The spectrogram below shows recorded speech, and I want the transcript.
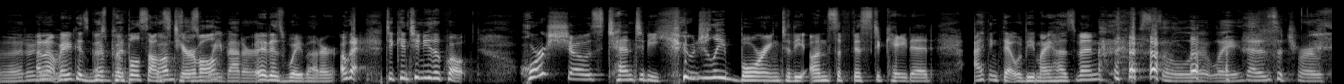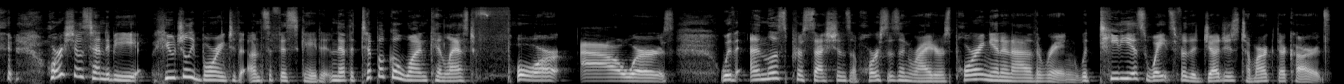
I don't I don't know, maybe because goose But pimples sounds terrible. way better. It is way better. Okay, to continue the quote. Horse shows tend to be hugely boring to the unsophisticated. I think that would be my husband. Absolutely. That is the truth. Horse shows tend to be hugely boring to the unsophisticated, and that the typical one can last four hours with endless processions of horses and riders pouring in and out of the ring, with tedious waits for the judges to mark their cards.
